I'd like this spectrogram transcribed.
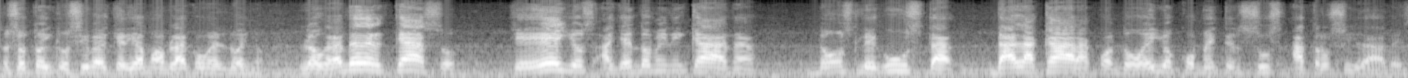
nosotros inclusive queríamos hablar con el dueño. Lo grande del caso, que ellos allá en Dominicana nos les gusta dar la cara cuando ellos cometen sus atrocidades.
